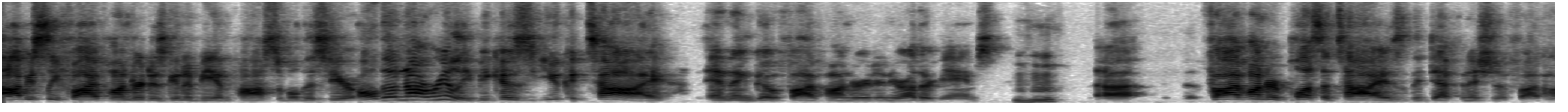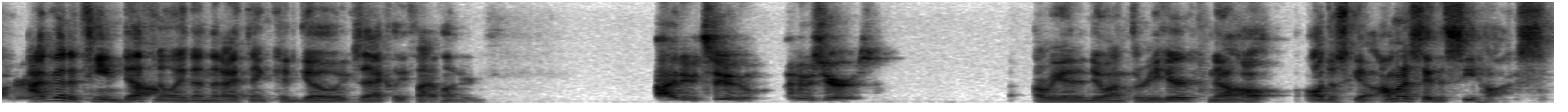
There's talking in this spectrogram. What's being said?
obviously, 500 is going to be impossible this year. Although not really, because you could tie and then go 500 in your other games. mhm. Uh, 500 plus a tie is the definition of 500. I've got a team definitely then that I think could go exactly 500. I do too. Who's yours? Are we gonna do on three here? No, I'll I'll just go. I'm gonna say the Seahawks.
